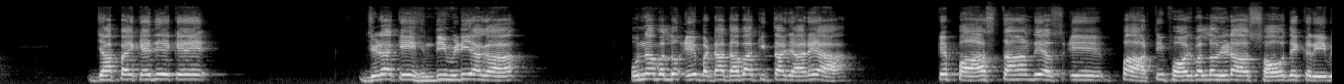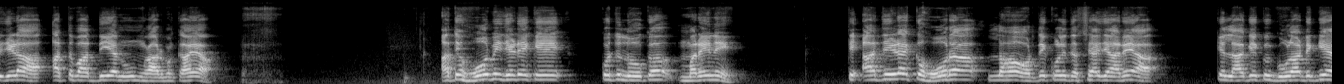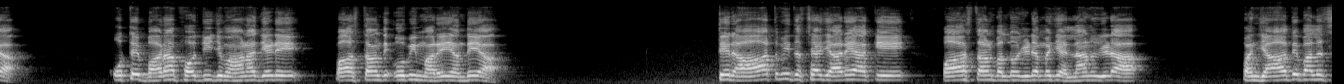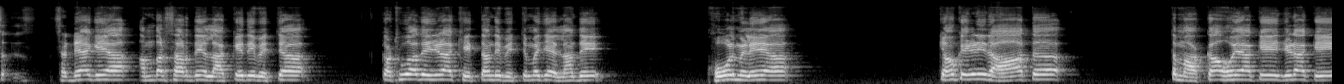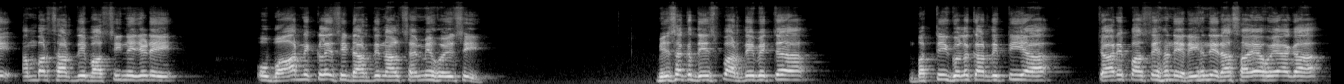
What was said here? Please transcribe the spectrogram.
ਜਾਂ ਆਪਾਂ ਇਹ ਕਹਿ ਦਈਏ ਕਿ ਜਿਹੜਾ ਕਿ ਹਿੰਦੀ ਮੀਡੀਆ ਗਾ, ਉਹਨਾਂ ਵੱਲੋਂ ਇਹ ਵੱਡਾ ਦਾਵਾ ਕੀਤਾ ਜਾ ਰਿਹਾ ਕਿ ਪਾਕਿਸਤਾਨ ਦੇ ਅਸ- ਇਹ ਭਾਰਤੀ ਫੌਜ ਵੱਲੋਂ ਜਿਹੜਾ 100 ਦੇ ਕਰੀਬ ਜਿਹੜਾ ਅੱਤਵਾਦੀਆਂ ਨੂੰ ਮਾਰ ਮੁਕਾਇਆ ਅਤੇ ਹੋਰ ਵੀ ਜਿਹੜੇ ਕਿ ਕੁਝ ਲੋਕ ਮਰੇ ਨੇ। ਤੇ ਅੱਜ ਜਿਹੜਾ ਇੱਕ ਹੋਰ ਆ, ਲਾਹੌਰ ਦੇ ਕੋਲੇ ਦੱਸਿਆ ਜਾ ਰਿਹਾ ਕਿ ਲਾਗੇ ਕੋਈ ਗੋਲਾ ਡਿੱਗਿਆ। ਉੱਥੇ 12 ਫੌਜੀ ਜਵਾਨ ਆ ਜਿਹੜੇ ਪਾਕਿਸਤਾਨ ਦੇ ਉਹ ਵੀ ਮਾਰੇ ਜਾਂਦੇ ਆ। ਤੇ ਰਾਤ ਵੀ ਦੱਸਿਆ ਜਾ ਰਿਹਾ ਕਿ ਪਾਕਿਸਤਾਨ ਵੱਲੋਂ ਜਿਹੜਾ ਮਝੈਲਾਂ ਨੂੰ ਜਿਹੜਾ ਪੰਜਾਬ ਦੇ ਵੱਲ ਸ- ਛੱਡਿਆ ਗਿਆ ਅੰਮ੍ਰਿਤਸਰ ਦੇ ਇਲਾਕੇ ਦੇ ਵਿੱਚ ਕਠੂਆ ਦੇ ਜਿਹੜਾ ਖੇਤਾਂ ਦੇ ਵਿੱਚ ਮਝੈਲਾਂ ਦੇ ਖੋਲ ਮਿਲੇ ਆ। ਕਿਉਂਕਿ ਜਿਹੜੀ ਰਾਤ ਧਮਾਕਾ ਹੋਇਆ ਕਿ ਜਿਹੜਾ ਕਿ ਅੰਮ੍ਰਿਤਸਰ ਦੇ ਵਾਸੀ ਨੇ ਜਿਹੜੇ ਉਹ ਬਾਹਰ ਨਿਕਲੇ ਸੀ, ਡਰ ਦੇ ਨਾਲ ਸਹਿਮੇ ਹੋਏ ਸੀ। ਬੇਸ਼ੱਕ ਦੇਸ਼ ਭਰ ਦੇ ਵਿੱਚ ਬੱਤੀ ਗੁੱਲ ਕਰ ਦਿੱਤੀ ਆ, ਚਾਰੇ ਪਾਸੇ ਹਨੇਰੇ ਹਨੇਰਾ ਸਾਇਆ ਹੋਇਆਗਾ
